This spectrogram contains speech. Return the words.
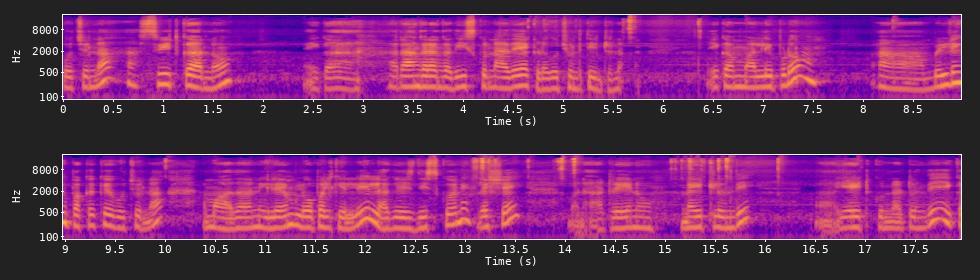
కూర్చున్నా. స్వీట్ కార్ను ఇక రంగరంగ తీసుకున్న అదే అక్కడ కూర్చుండి తింటున్నా. ఇక మళ్ళీ ఇప్పుడు బిల్డింగ్ పక్కకే కూర్చున్నా మాధవ నిలయం లోపలికి వెళ్ళి లగేజ్ తీసుకొని ఫ్రెష్ అయ్యి మన ట్రైను నైట్లుంది ఉంది. ఇక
